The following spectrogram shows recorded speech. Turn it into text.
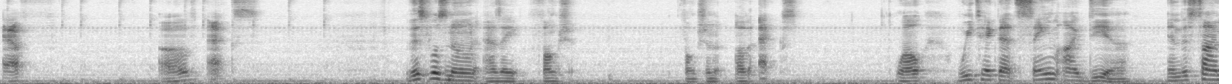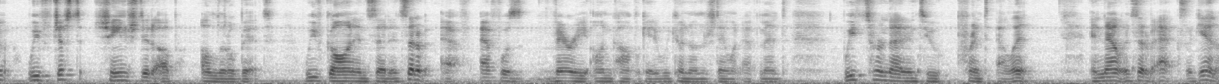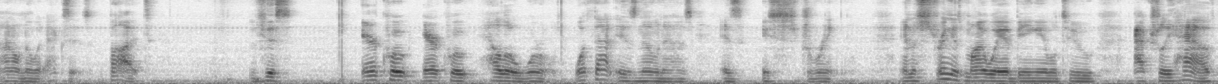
f of x. This was known as a function, function of x. Well, we take that same idea and this time we've just changed it up a little bit. We've gone and said instead of f, f was very uncomplicated. We couldn't understand what f meant. We turned that into print ln. And now instead of x, again, I don't know what x is, but this air quote, air quote, hello world, what that is known as is a string. And a string is my way of being able to actually have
